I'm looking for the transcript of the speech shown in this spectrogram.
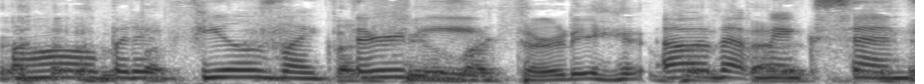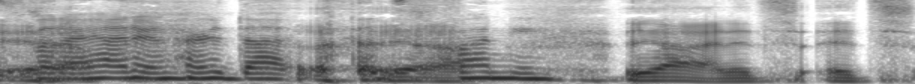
Oh, but, but it feels like 30. It feels like 30. Oh, that makes sense, yeah. but I hadn't heard that. That's yeah. funny. Yeah, and it's it's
